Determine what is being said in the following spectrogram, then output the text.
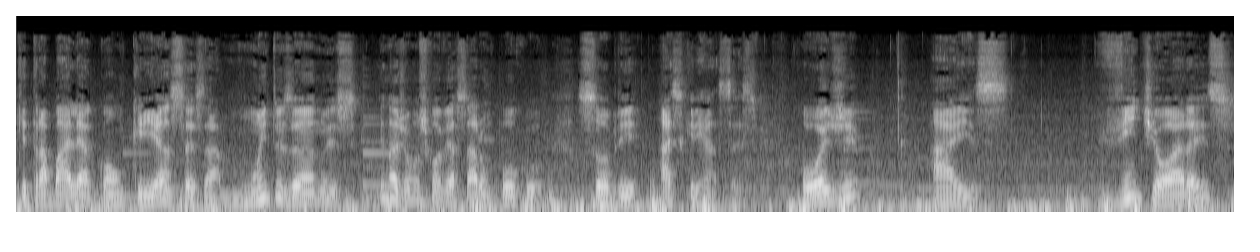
que trabalha com crianças há muitos anos, e nós vamos conversar um pouco sobre as crianças. Hoje, às 20 horas,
